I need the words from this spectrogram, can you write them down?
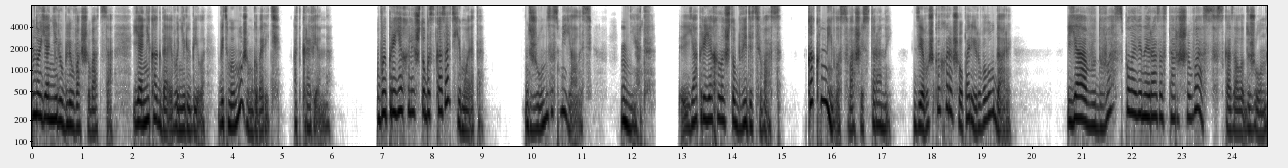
Но я не люблю вашего отца. Я никогда его не любила, ведь мы можем говорить откровенно. Вы приехали, чтобы сказать ему это?» Джун засмеялась. «Нет, я приехала, чтобы видеть вас. Как мило с вашей стороны». Девушка хорошо парировала удары. «Я в два с половиной раза старше вас», — сказала Джун,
